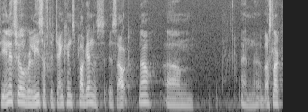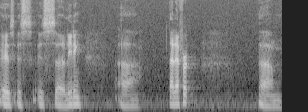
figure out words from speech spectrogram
the initial release of the Jenkins plugin is, is out now. Um, and uh, Vaslak is, is, is uh, leading uh, that effort. Um,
